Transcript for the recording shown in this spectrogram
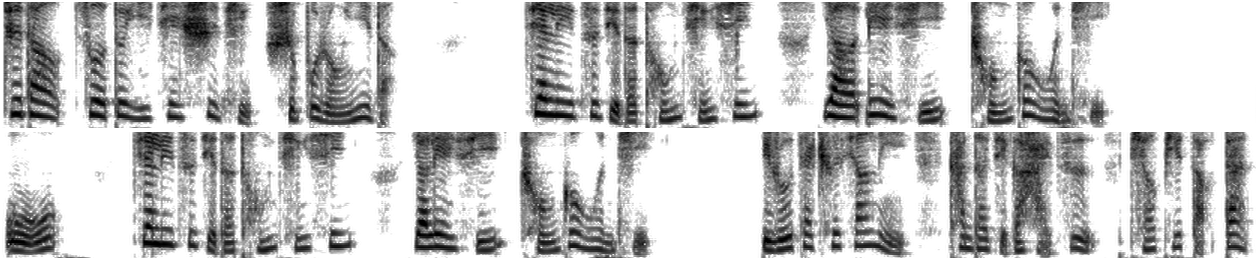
知道做对一件事情是不容易的。建立自己的同情心，要练习重构问题。五，建立自己的同情心。要练习重构问题，比如在车厢里看到几个孩子调皮捣蛋，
